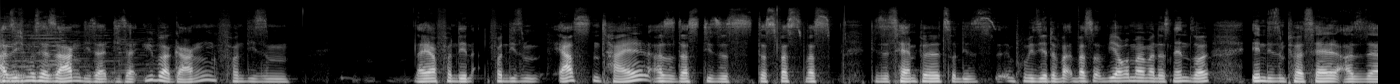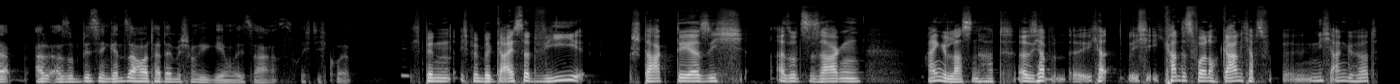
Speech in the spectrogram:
Also ich muss ja sagen, dieser, dieser Übergang von diesem, naja, von den, von diesem ersten Teil, also dass dieses, das, was, was, diese Samples und dieses improvisierte, was, wie auch immer man das nennen soll, in diesem Purcell, also der, also ein bisschen Gänsehaut hat er mir schon gegeben, muss ich sagen. Das ist richtig cool. Ich bin, ich bin begeistert, wie stark der sich also sozusagen eingelassen hat. Also ich habe, ich, ich, ich kannte es vorher noch gar nicht, ich habe es nicht angehört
